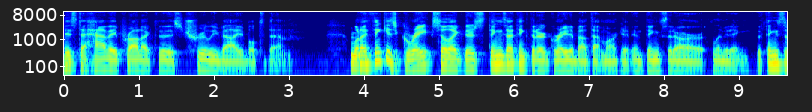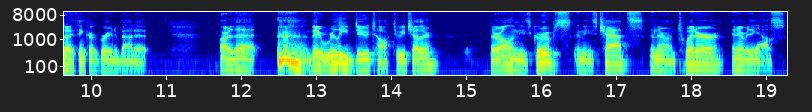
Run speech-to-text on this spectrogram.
is to have a product that is truly valuable to them. Mm-hmm. What I mm-hmm. think is great, so like there's things I think that are great about that market and things that are limiting. The things that I think are great about it are that they really do talk to each other. They're all in these groups and these chats and they're on Twitter and everything yeah. else.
